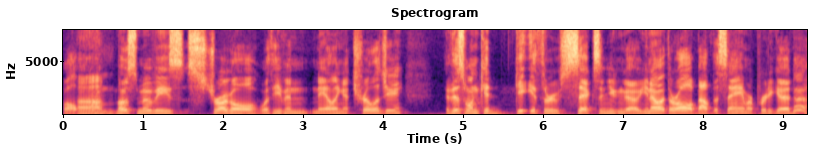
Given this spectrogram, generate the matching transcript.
Well, Um, most movies struggle with even nailing a trilogy, if this one could get you through six, and you can go, you know what, they're all about the same or pretty good. Yeah.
